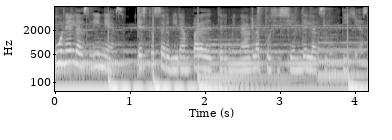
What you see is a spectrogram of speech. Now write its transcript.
Une las líneas, estas servirán para determinar la posición de las lentillas.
